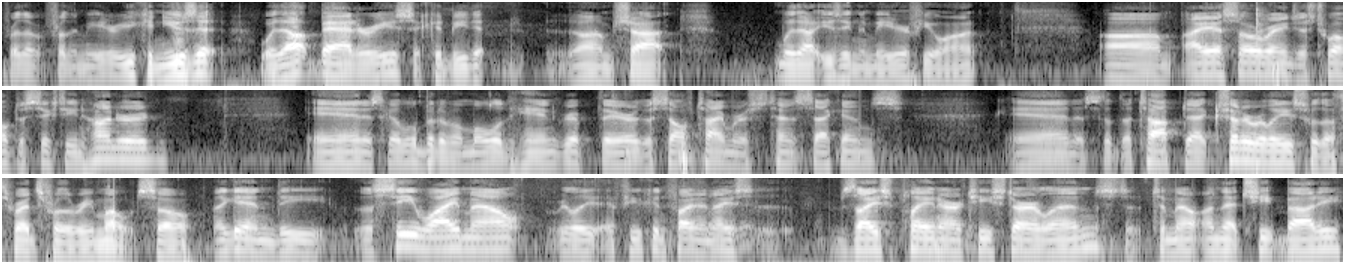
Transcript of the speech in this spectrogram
for the for the meter. You can use it without batteries. It could be um, shot without using the meter if you want. Um, ISO range is 12 to 1600, and it's got a little bit of a molded hand grip there. The self timer is 10 seconds, and it's the, the top deck shutter release with the threads for the remote. So again, the the CY mount really, if you can find a nice Zeiss planar T star lens to, to mount on that cheap body,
